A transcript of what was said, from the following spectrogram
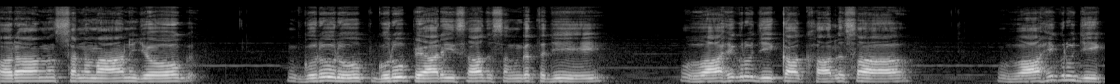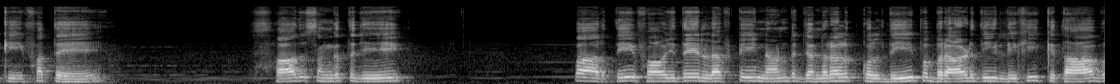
ਪਰਮ ਸਨਮਾਨਯੋਗ ਗੁਰੂ ਰੂਪ, ਗੁਰੂ ਪਿਆਰੀ ਸਾਧ ਸੰਗਤ ਜੀ, ਵਾਹਿਗੁਰੂ ਜੀ ਕਾ ਖਾਲਸਾ, ਵਾਹਿਗੁਰੂ ਜੀ ਕੀ ਫਤਿਹ। ਸਾਧ ਸੰਗਤ ਜੀ, ਭਾਰਤੀ ਫੌਜ ਦੇ ਲੈਫਟੀਨੈਂਟ ਜਨਰਲ ਕੁਲਦੀਪ ਬਰਾੜ ਦੀ ਲਿਖੀ ਕਿਤਾਬ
